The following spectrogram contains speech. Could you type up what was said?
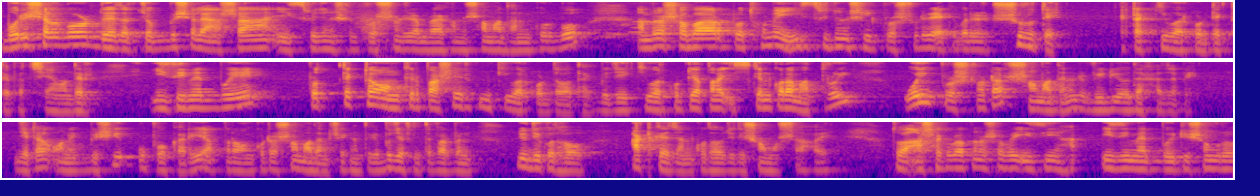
বরিশাল বোর্ড দু হাজার চব্বিশ সালে আসা এই সৃজনশীল প্রশ্নটি আমরা এখন সমাধান করব। আমরা সবার প্রথমেই সৃজনশীল প্রশ্নটির একেবারে শুরুতে একটা কিউআর কোড দেখতে পাচ্ছি আমাদের ইজি ম্যাথ বইয়ে। প্রত্যেকটা অঙ্কের পাশে এরকম কিউআর কোড দেওয়া থাকবে। যে কিউআর কোডটি আপনারা স্ক্যান করা মাত্রই ওই প্রশ্নটার সমাধানের ভিডিও দেখা যাবে, যেটা অনেক বেশি উপকারী। আপনারা অঙ্কটার সমাধান সেখান থেকে বুঝে ফেলতে পারবেন। যদি কোথাও আটকে যান, কোথাও যদি সমস্যা হয়। তো আশা করি আপনারা সবাই ইজি ইজি ম্যাথ বইটি সংগ্রহ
